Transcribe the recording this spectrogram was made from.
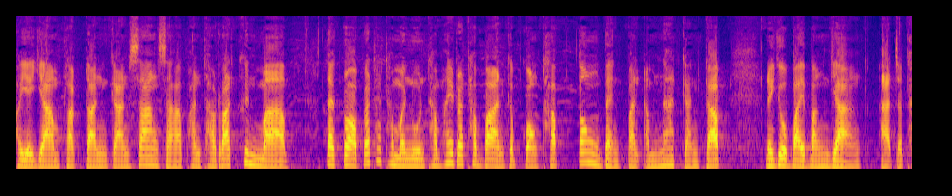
พยายามผลักดันการสร้างสหพันธรัฐขึ้นมาแต่กรอบรัฐธรรมนูญทำให้รัฐบาลกับกองทัพต้องแบ่งปันอำนาจกันครับ นโยบายบางอย่างอาจจะท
